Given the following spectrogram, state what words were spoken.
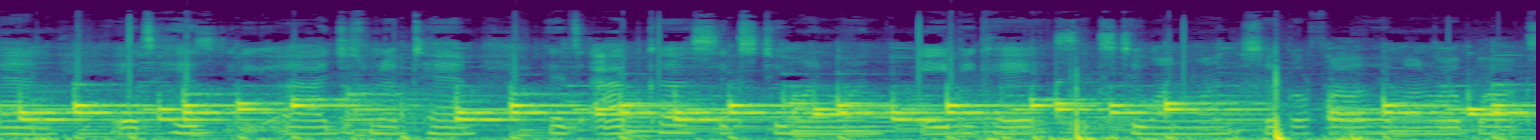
And it's his. I just went up to him. It's Abka6211, ABK6211. So go follow him on Roblox.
